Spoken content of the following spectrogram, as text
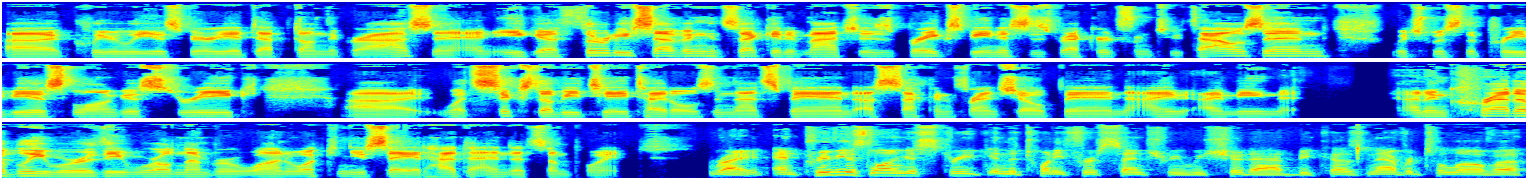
uh, clearly is very adept on the grass. And, and Iga, 37 consecutive matches, breaks Venus's record from 2000, which was the previous longest streak. Uh, what, six WTA titles in that span, a second French Open. I, I mean, an incredibly worthy world number one. What can you say? It had to end at some point. Right. And previous longest streak in the 21st century, we should add, because Navratilova,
